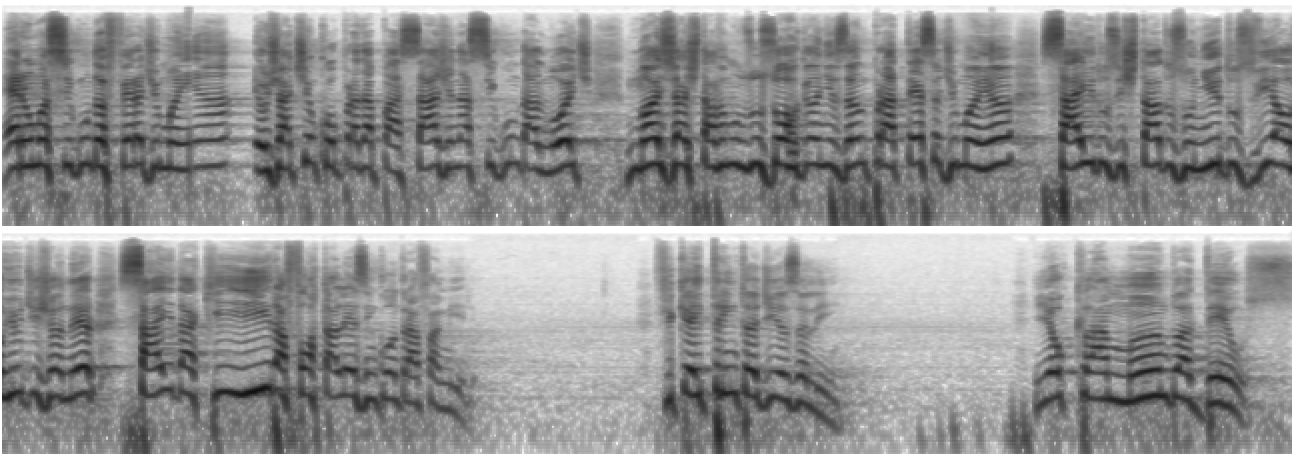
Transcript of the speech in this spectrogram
Era uma segunda-feira de manhã, eu já tinha comprado a passagem. Na segunda noite, nós já estávamos nos organizando para a terça de manhã sair dos Estados Unidos, vir ao Rio de Janeiro, sair daqui e ir a Fortaleza encontrar a família. Fiquei 30 dias ali. E eu clamando a Deus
